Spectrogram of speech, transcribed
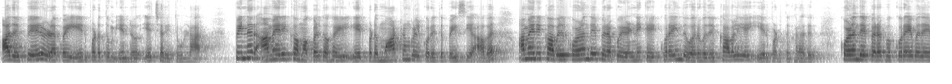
அது பேரிழப்பை ஏற்படுத்தும் என்று எச்சரித்துள்ளார். பின்னர் அமெரிக்க மக்கள் தொகையில் ஏற்படும் மாற்றங்கள் குறித்து பேசிய அவர் அமெரிக்காவில் குழந்தை பிறப்பு எண்ணிக்கை குறைந்து வருவது கவலையை ஏற்படுத்துகிறது. குழந்தை பிறப்பு குறைவதே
